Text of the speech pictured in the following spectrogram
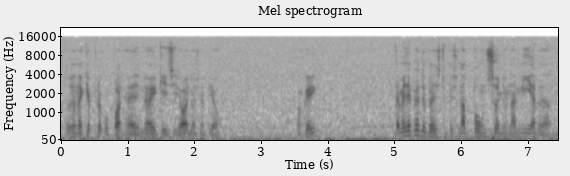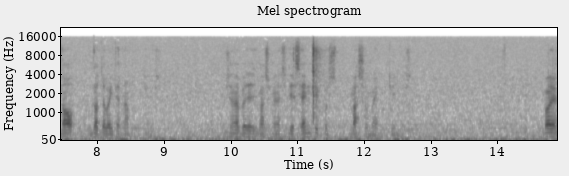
Entonces no hay que preocuparse, no hay que decir, oh, no se me ha pillado. ¿Ok? También depende de tu PC, una ponzoña, una mierda, no, no te va a ir tan rápido, ¿entiendes? Si una PC más o menos así decente, pues más o menos, ¿entiendes? Vale.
